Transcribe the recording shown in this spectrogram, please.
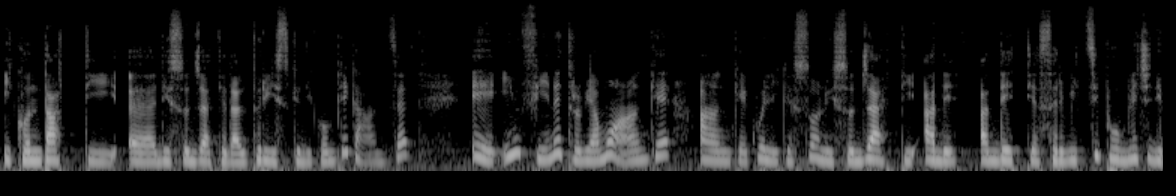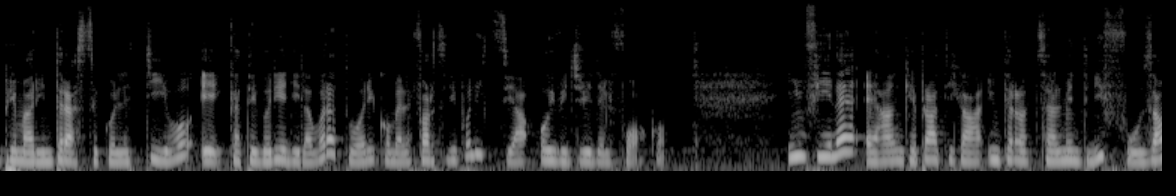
i contatti eh, di soggetti ad alto rischio di complicanze e infine troviamo anche, anche quelli che sono i soggetti ade- addetti a servizi pubblici di primario interesse collettivo e categorie di lavoratori come le forze di polizia o i vigili del fuoco. Infine è anche pratica internazionalmente diffusa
